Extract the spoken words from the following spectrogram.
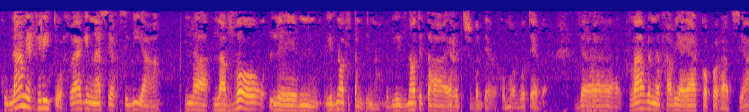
כולם החליטו אחרי הגימנסיה הרצליה לעבור לבנות את המדינה, לבנות את הארץ שבדרך, או ווטאבר. וכבר במרחביה היה קואפרציה,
